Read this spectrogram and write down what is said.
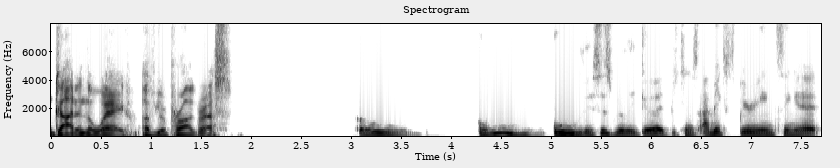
got in the way of your progress? Oh, oh, oh, this is really good because I'm experiencing it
